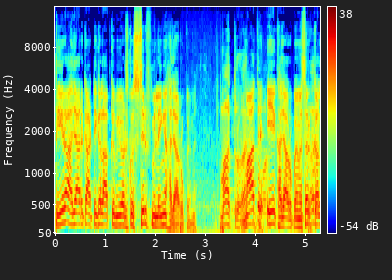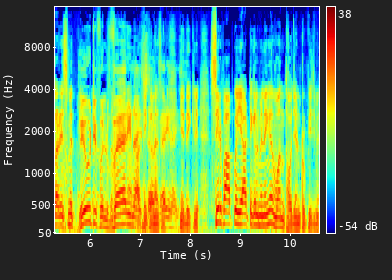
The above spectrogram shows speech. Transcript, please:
तेरह हज़ार के आर्टिकल आपके व्यूअर्स को सिर्फ़ मिलेंगे हज़ार रुपये में। मात्र मात्र एक हज़ार रुपए में सर। कलर इसमें ब्यूटीफुल वेरी नाइस आर्टिकल है सर। ये देख लीजिए। सिर्फ़ आपको ये आर्टिकल मिलेंगे वन थाउज़ेंड रुपीज़ में।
